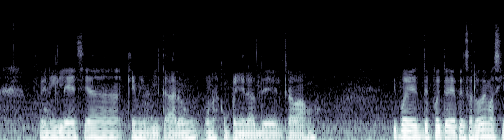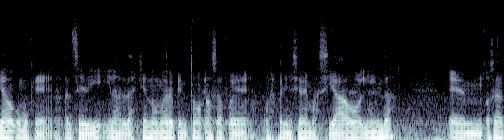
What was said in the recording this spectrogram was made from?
fui a una iglesia que me invitaron unas compañeras del trabajo y pues después de pensarlo demasiado como que accedí y la verdad es que no me arrepiento, o sea, fue una experiencia demasiado linda. Em, o sea,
